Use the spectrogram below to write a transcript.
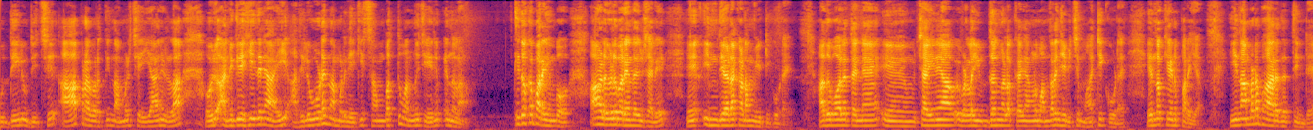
ബുദ്ധിയിൽ ഉദിച്ച് ആ പ്രവൃത്തി നമ്മൾ ചെയ്യാനുള്ള ഒരു അനുഗ്രഹീതനായി അതിലൂടെ നമ്മളിലേക്ക് സമ്പത്ത് വന്നു ചേരും എന്നുള്ളതാണ്. ഇതൊക്കെ പറയുമ്പോൾ ആളുകൾ പറയുന്നത് വെച്ചാൽ ഇന്ത്യയുടെ കടം വീട്ടിക്കൂടെ. അതുപോലെ തന്നെ ചൈന ഉള്ള യുദ്ധങ്ങളൊക്കെ ഞങ്ങൾ മന്ത്രം ജപിച്ച് മാറ്റിക്കൂടെ എന്നൊക്കെയാണ് പറയുക. ഈ നമ്മുടെ ഭാരതത്തിന്റെ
